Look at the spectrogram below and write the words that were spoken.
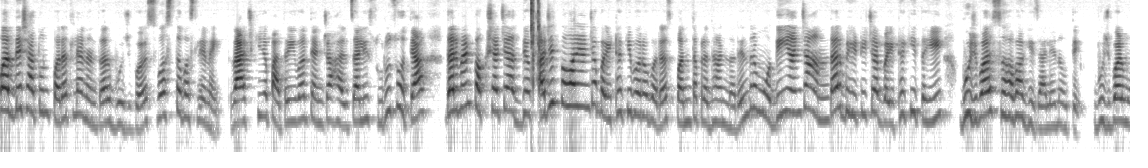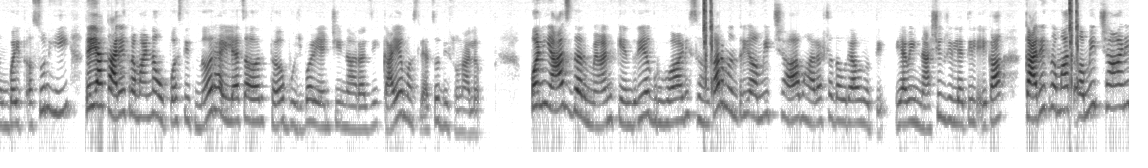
परदेशातून परतल्यानंतर भुजबळ स्वस्त बसले नाहीत. राजकीय पातळीवर त्यांच्या हालचाली सुरूच होत्या. दरम्यान पक्षाचे अध्यक्ष अजित पवार यांच्या बैठकीबरोबरच पंतप्रधान नरेंद्र मोदी यांच्या आमदार भेटीच्या बैठकीतही भुजबळ सहभागी झाले नव्हते. भुजबळ मुंबईत असूनही ते या कार्यक्रमांना उपस्थित न राहिल्याचा अर्थ भुजबळ यांची नाराजी कायम असल्याचं दिसून आलं. पण याच दरम्यान केंद्रीय गृह आणि सहकार मंत्री अमित शहा महाराष्ट्र दौऱ्यावर होते. यावेळी नाशिक जिल्ह्यातील एका कार्यक्रमात अमित शहा आणि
